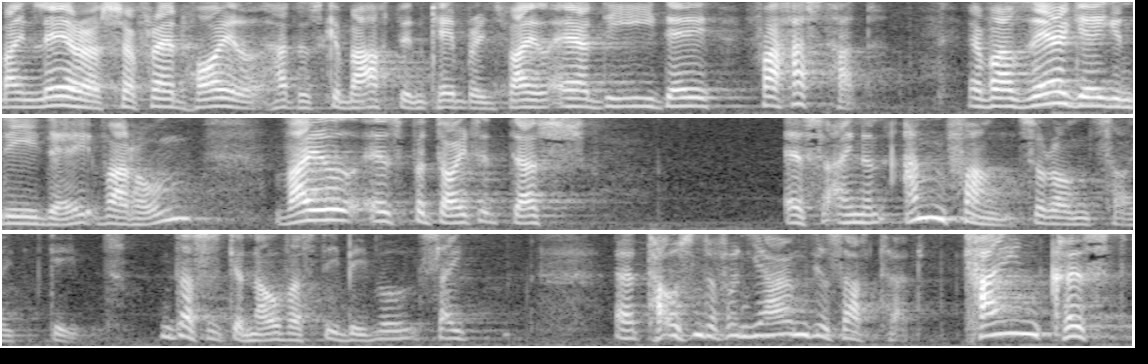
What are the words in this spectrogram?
Mein Lehrer, Sir Fred Hoyle, hat es gemacht in Cambridge, weil er die Idee verhasst hat. Er war sehr gegen die Idee. Warum? Weil es bedeutet, dass es einen Anfang zur Raumzeit gibt. Und das ist genau, was die Bibel seit äh, Tausenden von Jahren gesagt hat. Kein Christ,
